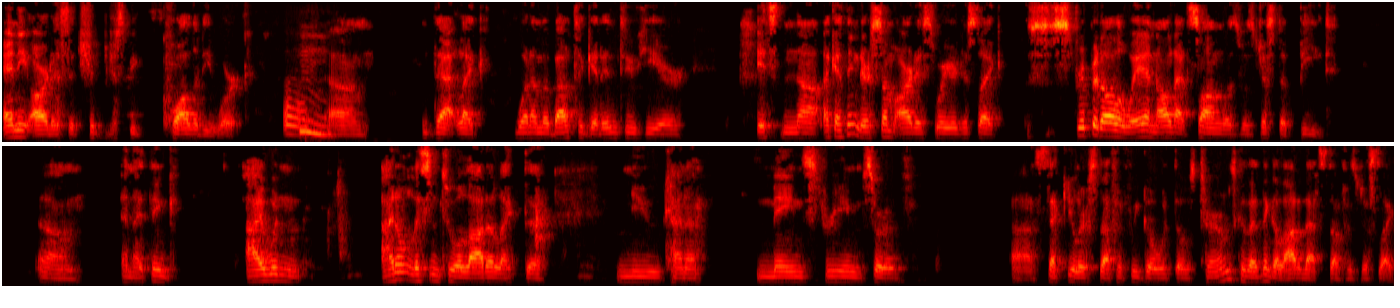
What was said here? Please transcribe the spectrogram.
any artist, it should just be quality work. Mm. Um, that like what I'm about to get into here, it's not like I think there's some artists where you're just like strip it all away and all that song was was just a beat. Um, and I think I wouldn't. I don't listen to a lot of like the new kind of mainstream sort of uh, secular stuff if we go with those terms because I think a lot of that stuff is just like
